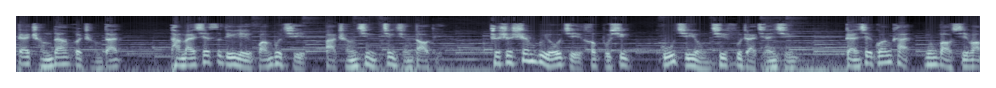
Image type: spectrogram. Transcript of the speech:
该承担会承担，坦白歇斯底里还不起，把诚信进行到底。只是身不由己和不幸，鼓起勇气负债前行。感谢观看，拥抱希望。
